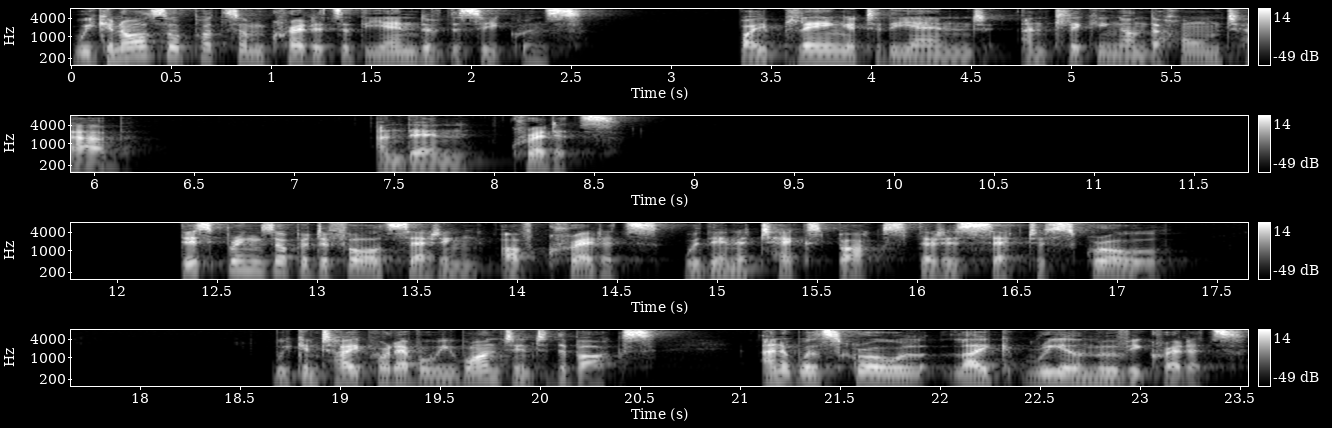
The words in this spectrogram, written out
We can also put some credits at the end of the sequence by playing it to the end and clicking on the Home tab and then Credits. This brings up a default setting of credits within a text box that is set to scroll. We can type whatever we want into the box and it will scroll like real movie credits.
